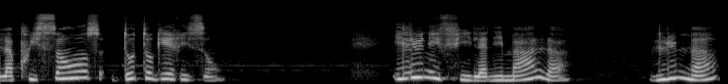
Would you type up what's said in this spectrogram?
la puissance d'auto-guérison. Il unifie l'animal, l'humain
